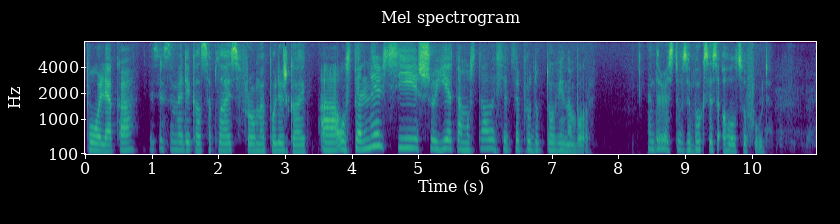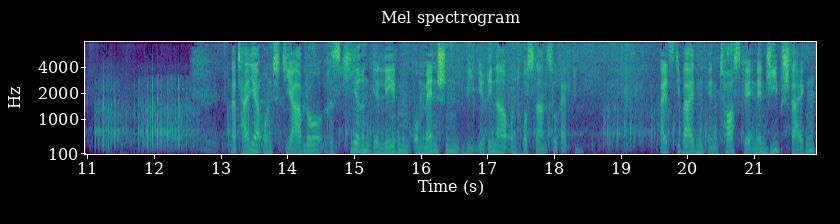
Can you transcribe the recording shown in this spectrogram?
поляка. This is the medical supplies from a Polish guy. А остальне всі, що є там осталося, це продуктові набори. And the rest of the boxes are also food. Natalia und Diablo riskieren ihr Leben, um Menschen wie Irina und Russland zu retten. Als die beiden in Torske in den Jeep steigen,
